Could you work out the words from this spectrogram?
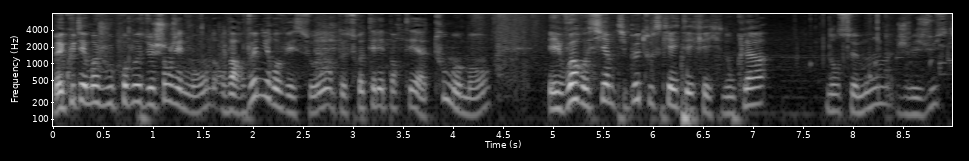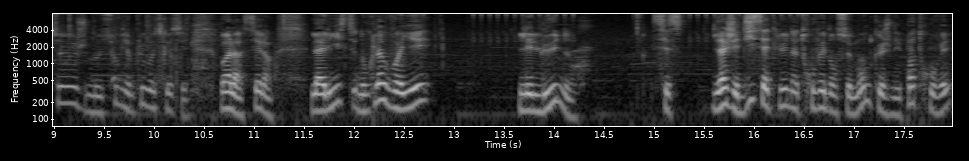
Bah écoutez, moi je vous propose de changer de monde. On va revenir au vaisseau. On peut se retéléporter à tout moment et voir aussi un petit peu tout ce qui a été fait. Donc là, dans ce monde, je vais juste, je me souviens plus où est-ce que c'est. Voilà, c'est là. La liste. Donc là, vous voyez les lunes. Là, j'ai 17 lunes à trouver dans ce monde que je n'ai pas trouvé.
